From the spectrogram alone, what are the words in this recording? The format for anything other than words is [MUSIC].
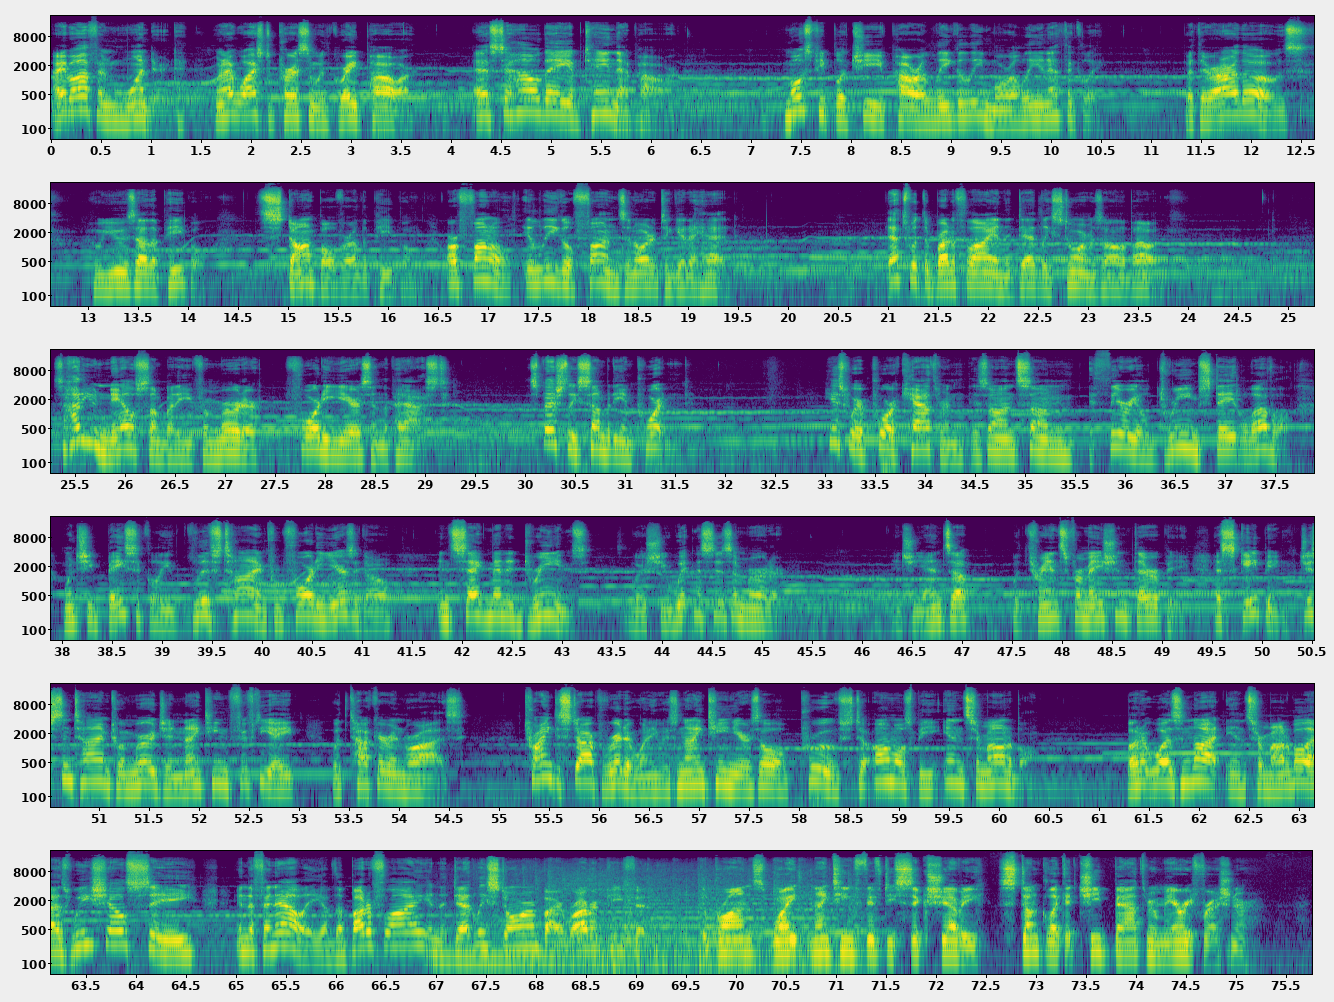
I have often wondered, when I watched a person with great power, as to how they obtain that power. Most people achieve power legally, morally, and ethically. But there are those who use other people, stomp over other people, or funnel illegal funds in order to get ahead. That's what the butterfly and the deadly storm is all about. So, how do you nail somebody for murder 40 years in the past? Especially somebody important. Here's where poor Kathryn is on some ethereal dream state level when she basically lives time from 40 years ago in segmented dreams where she witnesses a murder. And she ends up with transformation therapy, escaping just in time to emerge in 1958 with Tucker and Roz. Trying to stop Ridder when he was 19 years old proves to almost be insurmountable. But it was not insurmountable, as we shall see in the finale of The Butterfly in the Deadly Storm by Robert P. Fitton. The bronze, white 1956 Chevy stunk like a cheap bathroom air freshener.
